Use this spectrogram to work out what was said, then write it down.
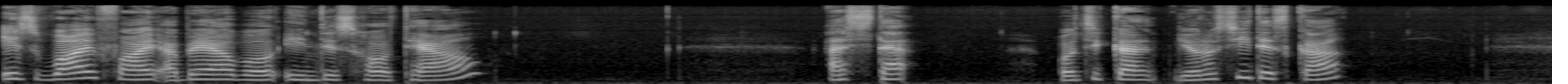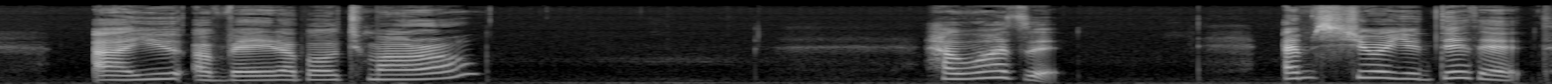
?Is Wi-Fi available in this hotel? 明日、お時間よろしいですか ?Are you available tomorrow? How was it? I'm sure you did it.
